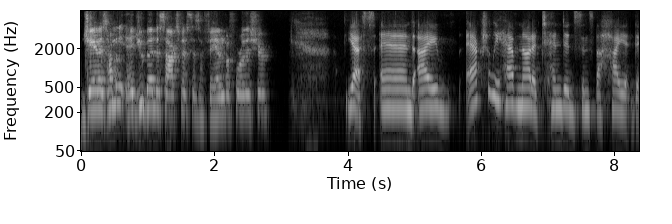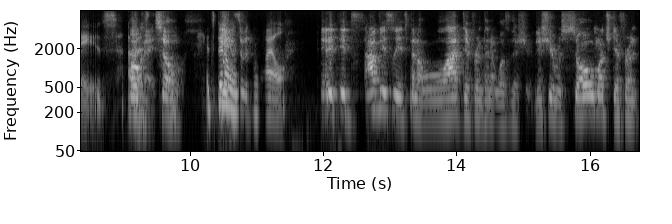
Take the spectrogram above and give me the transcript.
Janice, how many had you been to Sox Fest as a fan before this year? Yes, and I actually have not attended since the Hyatt days. Uh, okay, so it's been yeah, a so while. And it, it's obviously it's been a lot different than it was this year. This year was so much different.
